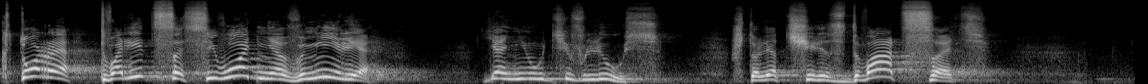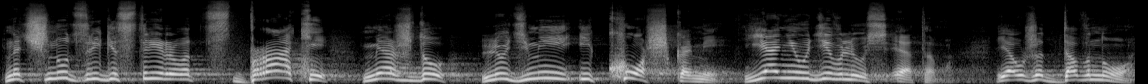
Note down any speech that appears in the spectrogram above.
которое творится сегодня в мире. Я не удивлюсь, что лет через 20 начнут зарегистрировать браки между людьми и кошками – я не удивлюсь этому. Я уже давно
